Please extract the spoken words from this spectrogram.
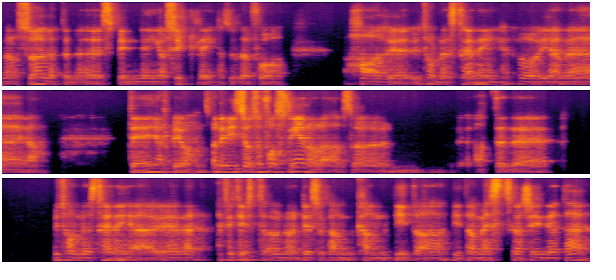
men også dette med spinning og sykling. altså det å få hard utholdenhetstrening og gjerne ja, Det hjelper jo. Og det viser også forskningen nå, da, altså at det, utholdenhetstrening er veldig effektivt og noe av det som kan, kan bidra, bidra, mest kanskje inn i dette her.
